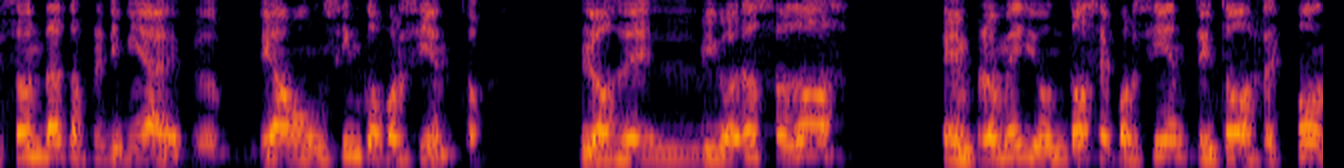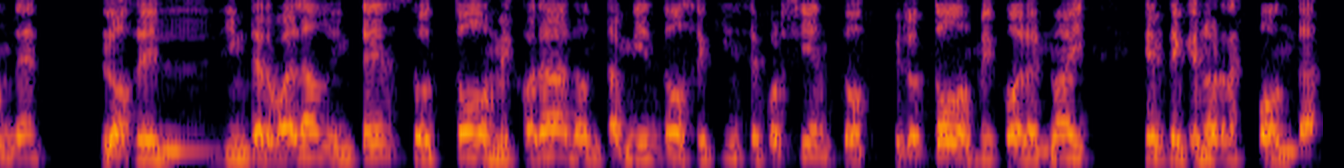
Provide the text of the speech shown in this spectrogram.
son datos preliminares, pero digamos un 5%. Los del Vigoroso 2 en promedio un 12% y todos responden. Los del intervalado intenso, todos mejoraron, también 12-15%, pero todos mejoran, no hay gente que no responda.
